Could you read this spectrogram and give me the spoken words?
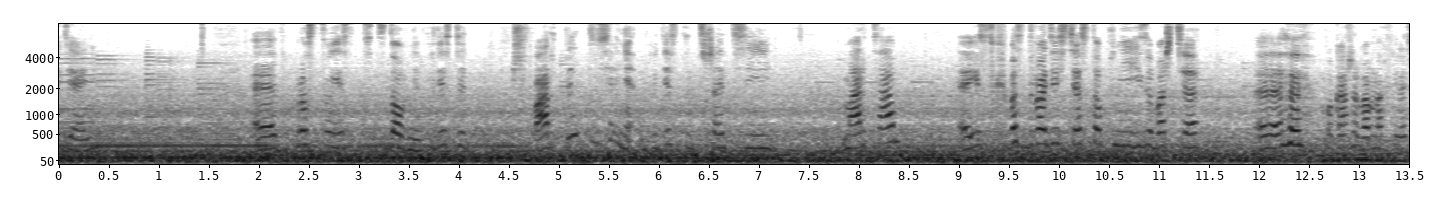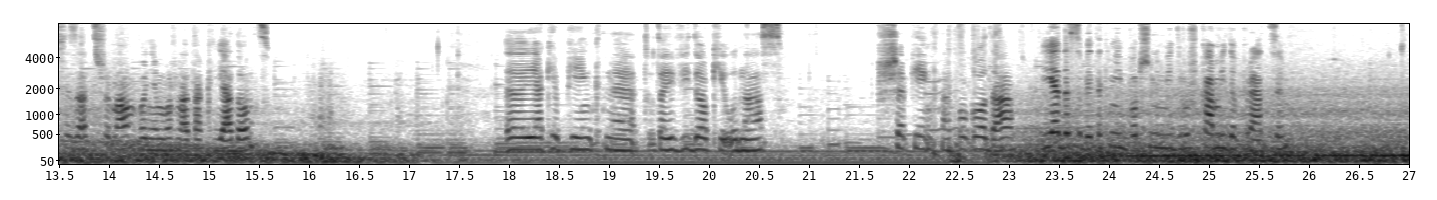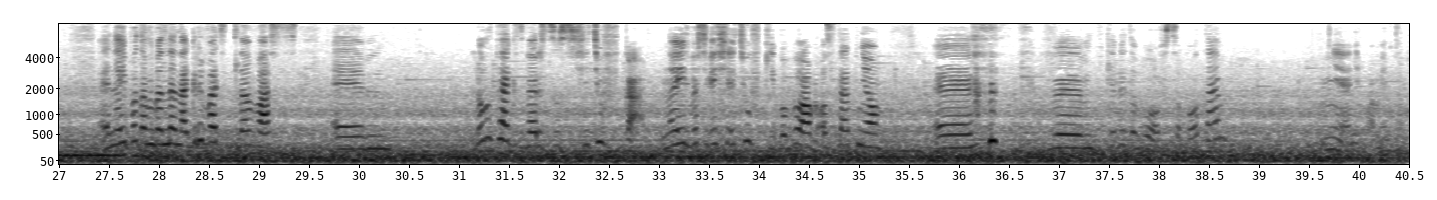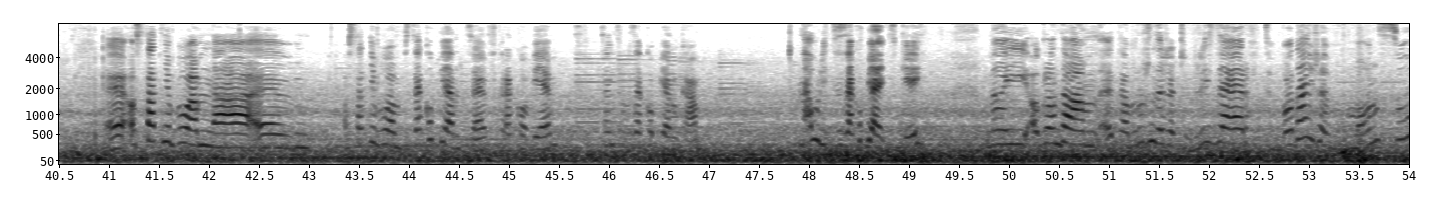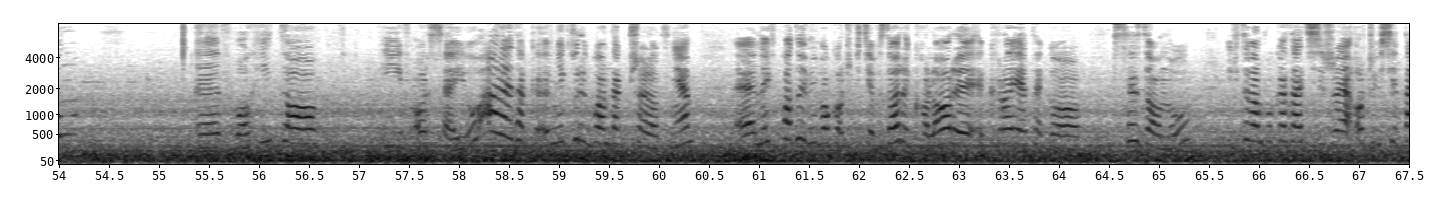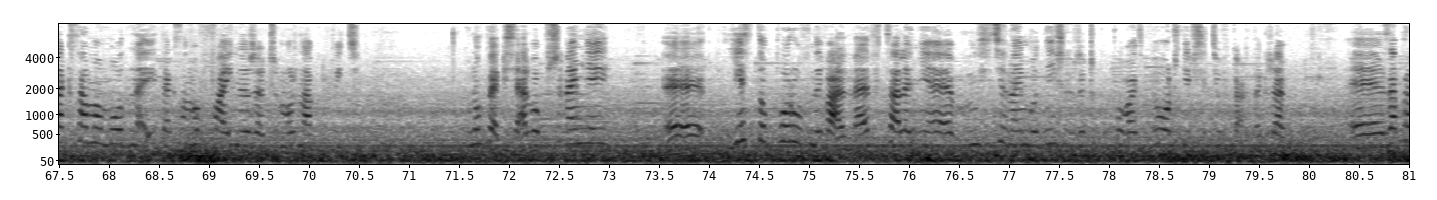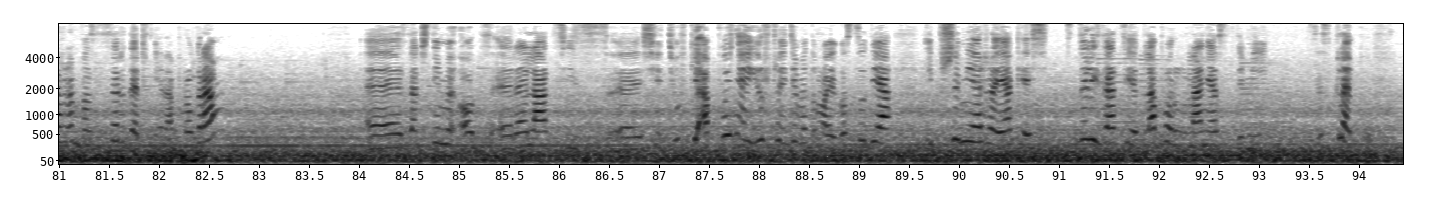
Przepiękny dzień. E, po prostu jest cudownie. 24 dzisiaj? Nie, 23 marca. E, jest chyba z 20 stopni i zobaczcie, e, pokażę Wam na chwilę się zatrzymam, bo nie można tak jadąc. E, jakie piękne tutaj widoki u nas. Przepiękna pogoda. Jadę sobie takimi bocznymi dróżkami do pracy. E, No i potem będę nagrywać dla Was Lumpex versus sieciówka. No i właściwie sieciówki, bo byłam ostatnio e, w, kiedy to było? W sobotę? Nie, nie pamiętam. E, ostatnio byłam na ostatnio byłam w Zakopiance w Krakowie, centrum Zakopianka, na ulicy Zakopiańskiej. No i oglądałam e, tam różne rzeczy w Reserve, bodajże w Monsun, w Mojito i w Orseju, ale tak w niektórych byłam tak przelotnie. E, No i wpadły mi w oko oczywiście wzory, kolory, kroje tego sezonu i chcę Wam pokazać, że oczywiście tak samo modne i tak samo fajne rzeczy można kupić w Lumpeksie, albo przynajmniej e, jest to porównywalne. Wcale nie musicie najmodniejszych rzeczy kupować wyłącznie w sieciówkach. Także e, zapraszam Was serdecznie na program. E, Zaczniemy od relacji z e, sieciówki, a później już przejdziemy do mojego studia i przymierzę jakieś stylizacje dla porównania z tymi ze sklepów.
